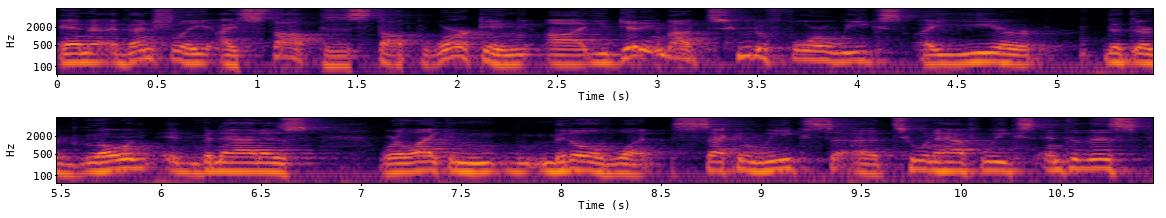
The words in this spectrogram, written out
And eventually I stopped because it stopped working. Uh, you're getting about two to four weeks a year that they're going in bananas we're like in middle of what second weeks, uh, two and a half weeks into this.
